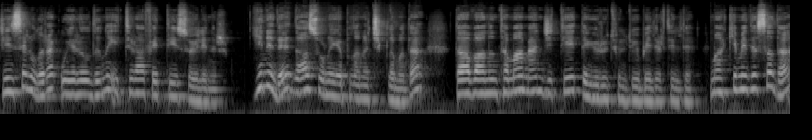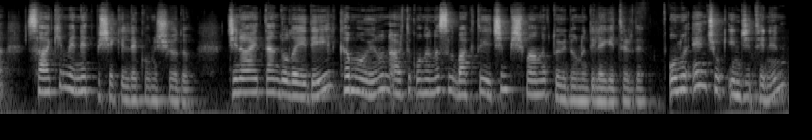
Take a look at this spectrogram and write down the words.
cinsel olarak uyarıldığını itiraf ettiği söylenir. Yine de daha sonra yapılan açıklamada davanın tamamen ciddiyetle yürütüldüğü belirtildi. Mahkemede Sada sakin ve net bir şekilde konuşuyordu. Cinayetten dolayı değil, kamuoyunun artık ona nasıl baktığı için pişmanlık duyduğunu dile getirdi. Onu en çok incitenin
